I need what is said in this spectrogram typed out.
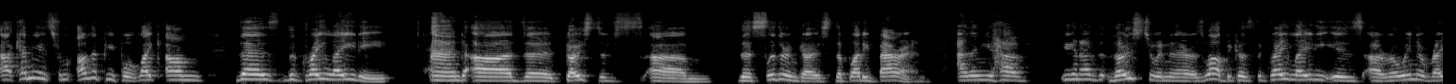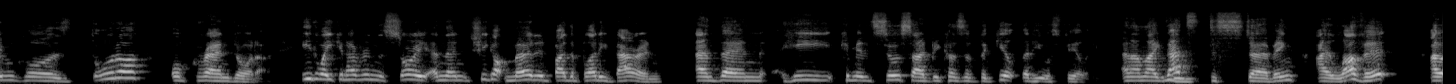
uh, cameos from other people. Like um, there's the Grey Lady and uh the ghost of um the Slytherin ghost, the Bloody Baron, and then you have you can have those two in there as well because the Grey Lady is uh, Rowena Ravenclaw's daughter or granddaughter. Either way, you can have her in the story, and then she got murdered by the Bloody Baron, and then he committed suicide because of the guilt that he was feeling. And I'm like, Hmm. that's disturbing. I love it. I,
